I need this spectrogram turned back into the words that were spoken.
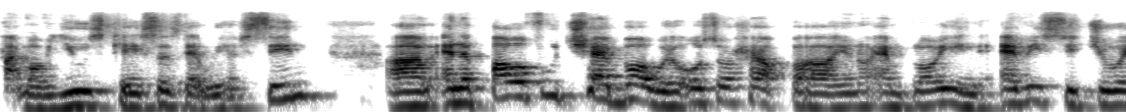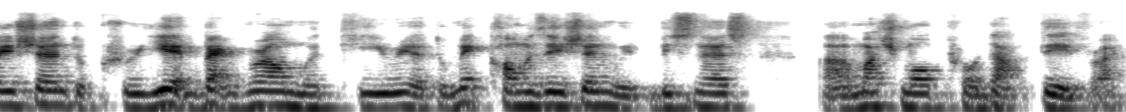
type of use cases that we have seen. Um, and a powerful chatbot will also help, uh, you know, employee in every situation to create background material to make conversation with business uh, much more productive, right?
